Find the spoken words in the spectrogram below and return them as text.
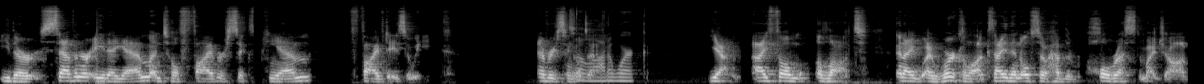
either seven or eight a.m. until five or six p.m. five days a week, every single a day. A lot of work. Yeah, I film a lot, and I, I work a lot because I then also have the whole rest of my job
